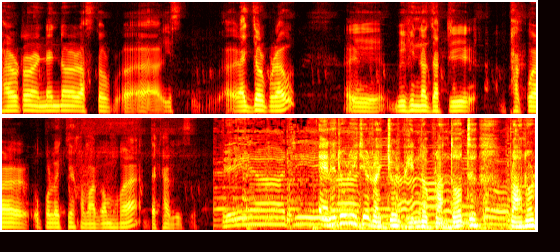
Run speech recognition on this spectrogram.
ভাৰতৰ অন্যান্য ৰাষ্ট্ৰৰ ৰাজ্যৰ পৰাও এই বিভিন্ন যাত্ৰীৰ ফাকুৱাৰ উপলক্ষে সমাগম হোৱা দেখা গৈছে। এনেদৰে এতিয়া ৰাজ্যৰ ভিন্ন প্ৰান্তত প্ৰাণৰ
